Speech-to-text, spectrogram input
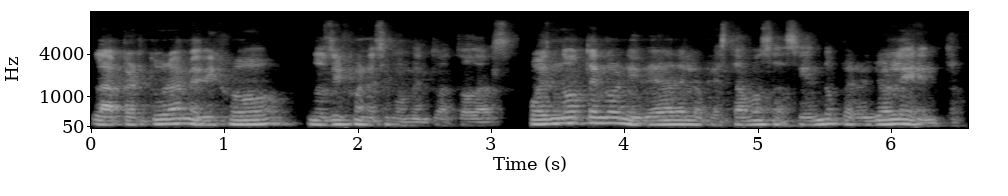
la apertura me dijo, nos dijo en ese momento a todas, pues no tengo ni idea de lo que estamos haciendo, pero yo le entro.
